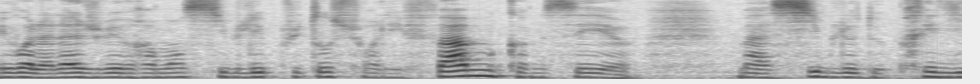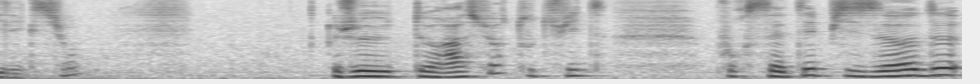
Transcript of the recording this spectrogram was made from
mais voilà, là je vais vraiment cibler plutôt sur les femmes comme c'est euh, ma cible de prédilection. Je te rassure tout de suite, pour cet épisode,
